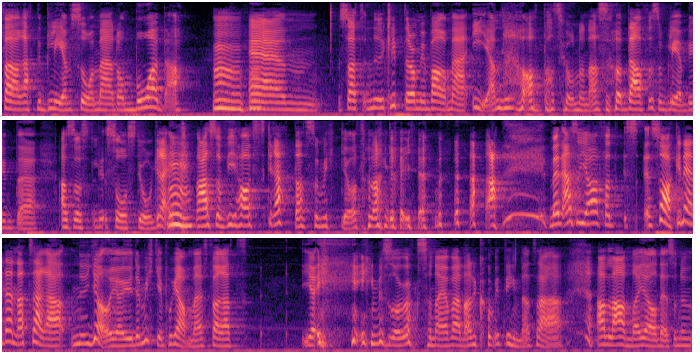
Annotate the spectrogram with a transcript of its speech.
för att det blev så med de båda. Mhm. Ehm, så att nu klippte de ju bara med en av personerna så därför så blev det inte alltså, så stor grej. Mm. Men alltså vi har skrattat så mycket åt den här grejen. Men alltså ja, för att saken är den att så här, nu gör jag ju det mycket i programmet för att jag insåg också när jag väl hade kommit in att så här, alla andra gör det så nu,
